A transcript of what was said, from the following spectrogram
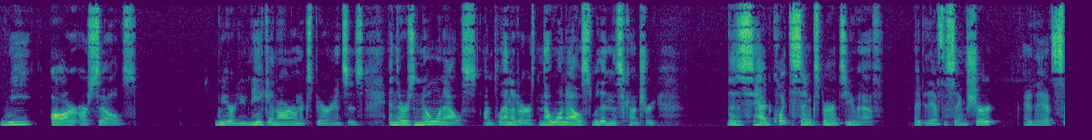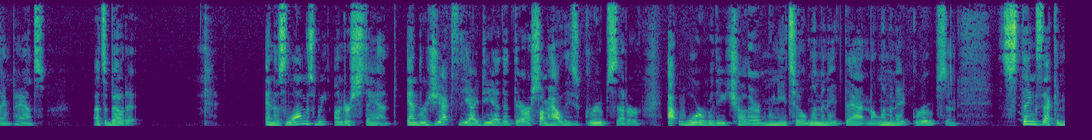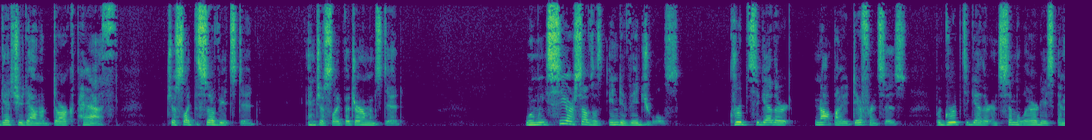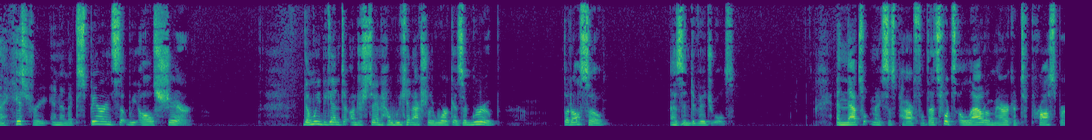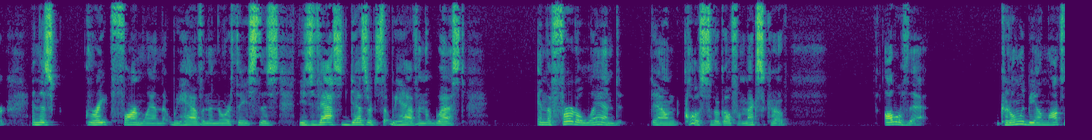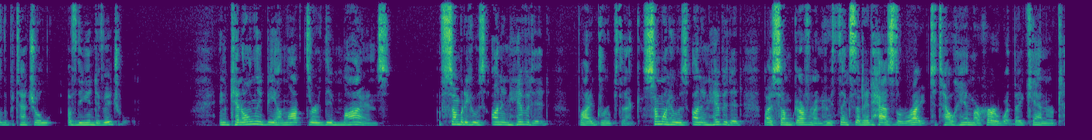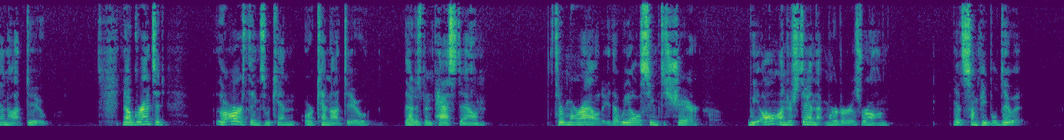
We are ourselves. We are unique in our own experiences. And there is no one else on planet Earth, no one else within this country that has had quite the same experience you have. Maybe they have the same shirt, maybe they have the same pants. That's about it. And as long as we understand and reject the idea that there are somehow these groups that are at war with each other and we need to eliminate that and eliminate groups and things that can get you down a dark path, just like the Soviets did and just like the Germans did. When we see ourselves as individuals, grouped together not by differences, but grouped together in similarities in a history and an experience that we all share, then we begin to understand how we can actually work as a group, but also as individuals. And that's what makes us powerful. That's what's allowed America to prosper. And this great farmland that we have in the Northeast, this, these vast deserts that we have in the West, and the fertile land down close to the Gulf of Mexico, all of that could only be unlocked with the potential of the individual and can only be unlocked through the minds somebody who is uninhibited by groupthink, someone who is uninhibited by some government who thinks that it has the right to tell him or her what they can or cannot do. Now, granted, there are things we can or cannot do that has been passed down through morality that we all seem to share. We all understand that murder is wrong, yet some people do it.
